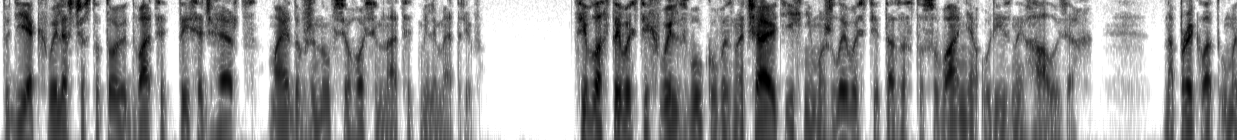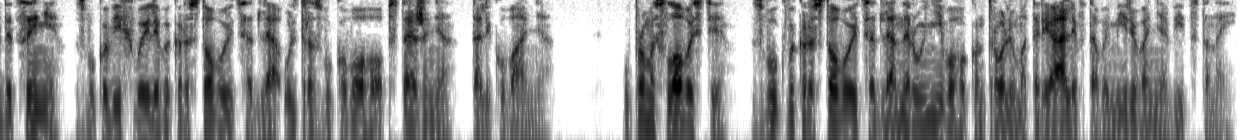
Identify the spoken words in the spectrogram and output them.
тоді як хвиля з частотою 20 тисяч Гц має довжину всього 17 мм. Ці властивості хвиль звуку визначають їхні можливості та застосування у різних галузях. Наприклад, у медицині звукові хвилі використовуються для ультразвукового обстеження та лікування. У промисловості Звук використовується для неруйнівого контролю матеріалів та вимірювання відстаней.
